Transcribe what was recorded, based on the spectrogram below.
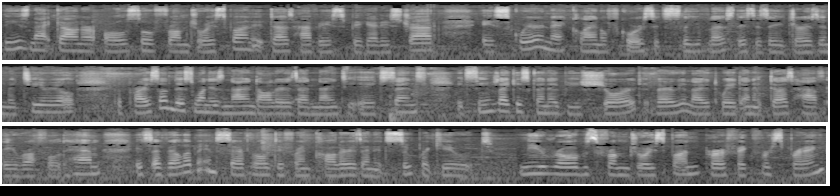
These nightgown are also from Joyspun. It does have a spaghetti strap a square neckline. Of course it's sleeveless. This is a jersey material. The price on this one is nine dollars and 98 cents. It seems like it's gonna be short very lightweight and it does have a ruffled hem. It's available in several different colors and it's super cute new robes from Joyspun, perfect for spring.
